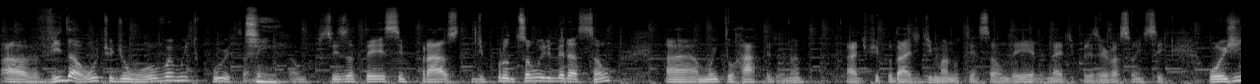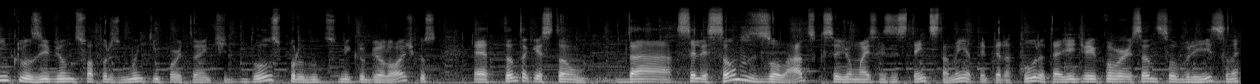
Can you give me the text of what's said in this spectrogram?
a vida útil de um ovo é muito curta. Né? Sim. Né? Então precisa ter esse prazo de produção e liberação ah, muito rápido, né? A dificuldade de manutenção dele, né? De preservação em si. Hoje, inclusive, um dos fatores muito importantes dos produtos microbiológicos é tanto a questão da seleção dos isolados, que sejam mais resistentes também à temperatura, até a gente veio conversando sobre isso, né?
